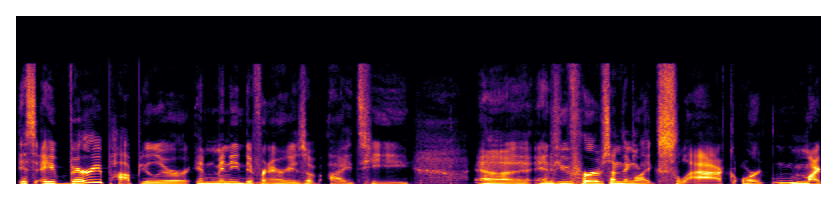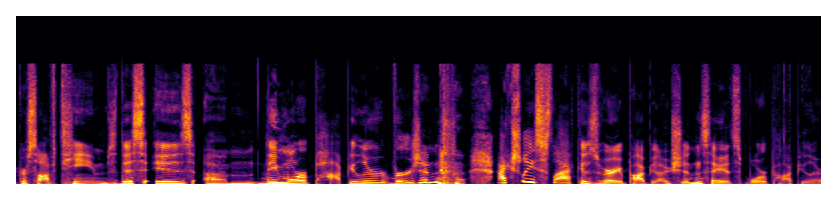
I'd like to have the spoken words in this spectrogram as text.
it's a very popular in many different areas of IT uh, and if you've heard of something like Slack or Microsoft Teams, this is um, the more popular version. Actually, Slack is very popular. I shouldn't say it's more popular.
